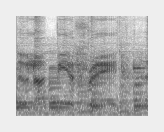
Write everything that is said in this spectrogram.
Do not be afraid.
